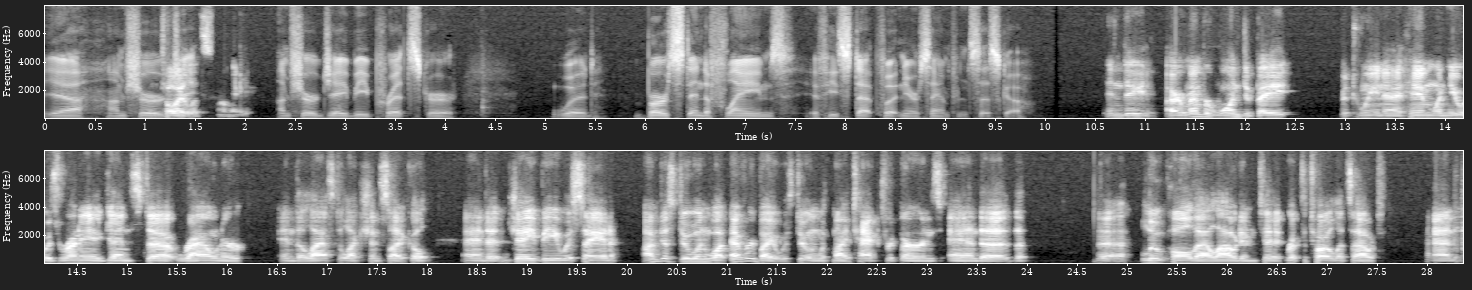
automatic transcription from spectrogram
Yeah, I'm sure J- Toilets me. I'm sure JB Pritzker would burst into flames if he stepped foot near San Francisco. Indeed. I remember one debate between uh, him when he was running against uh, Rauner in the last election cycle, and uh, JB was saying, "I'm just doing what everybody was doing with my tax returns and uh, the the loophole that allowed him to rip the toilets out." And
